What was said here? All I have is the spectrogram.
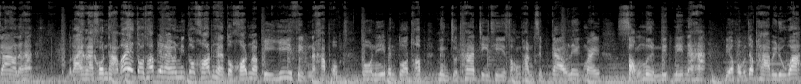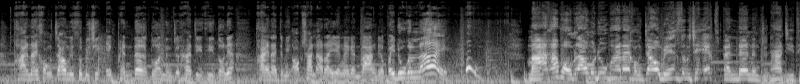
19 นะฮะ หลายหลายคนถามเอ้ยตัวท็อปยังไงมันมีตัวคอร์สไม่ใช่ตัวคอร์สมาปี 20 นะครับผม ตัวนี้เป็นตัวท็อป 1.5 GT 2019 เลขไม่ 20,000 นิดๆนนะฮะ เดี๋ยวผมจะพาไปดูว่าภายในของเจ้า Mitsubishi Xpander ตัว 1.5 GT ตัวเนี้ยภายในจะมีออปชันอะไรยังไงกันบ้าง เดี๋ยวไปดูกันเลย มาครับผมเรามาดูภายในของเจ้า Mitsubishi Xpander 1.5 GT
